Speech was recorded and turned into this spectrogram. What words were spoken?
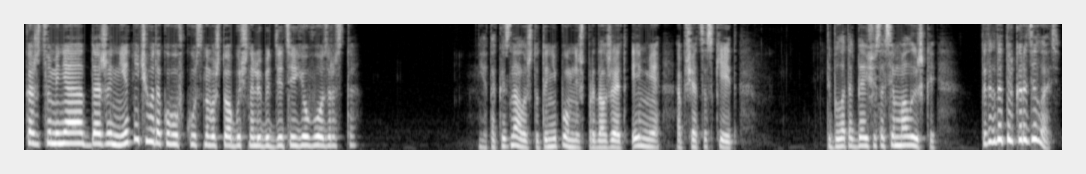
Кажется, у меня даже нет ничего такого вкусного, что обычно любят дети ее возраста. «Я так и знала, что ты не помнишь», — продолжает Эмми общаться с Кейт. «Ты была тогда еще совсем малышкой. Ты тогда только родилась».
